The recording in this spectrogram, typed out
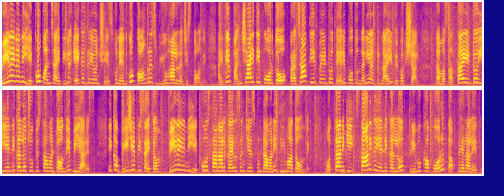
వీలైనన్ని ఎక్కువ పంచాయతీలు ఏకగ్రీవం చేసుకునేందుకు కాంగ్రెస్ వ్యూహాలు రచిస్తోంది. అయితే పంచాయతీ పోరుతో ప్రజా తీర్పేంటో తేలిపోతుందని అంటున్నాయి విపక్షాలు. తమ సత్తా ఏంటో ఈ ఎన్నికల్లో చూపిస్తామంటోంది బీఆర్ఎస్. ఇక బీజేపీ సైతం వీలైనన్ని ఎక్కువ స్థానాలు కైవసం చేసుకుంటామని ధీమాతో ఉంది. మొత్తానికి స్థానిక ఎన్నికల్లో త్రిముఖ పోరు తప్పేలా లేదు.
